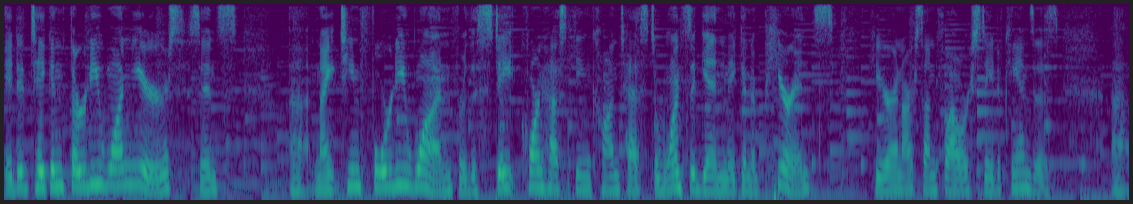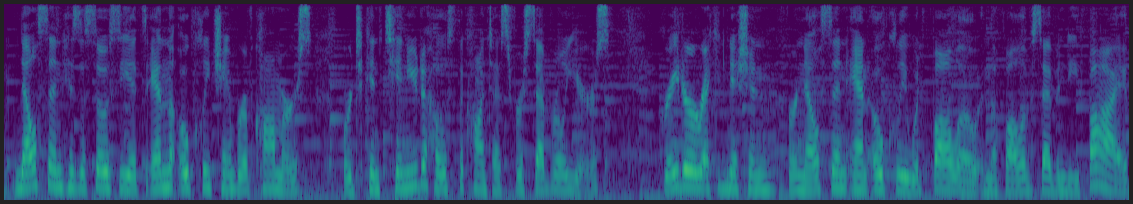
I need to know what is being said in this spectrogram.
it had taken 31 years since uh, 1941 for the state corn husking contest to once again make an appearance here in our sunflower state of Kansas. Um, Nelson, his associates, and the Oakley Chamber of Commerce were to continue to host the contest for several years. Greater recognition for Nelson and Oakley would follow in the fall of 75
